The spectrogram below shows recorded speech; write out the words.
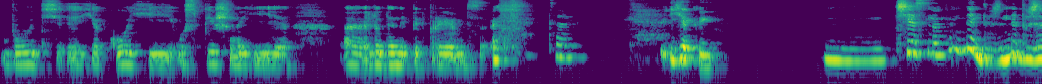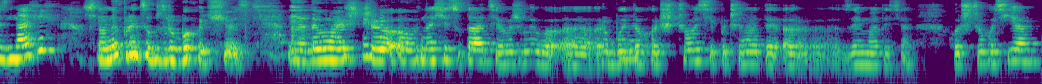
будь-якої успішної е, людини-підприємця? Так. Який? Чесно, не дуже, не дуже знаю. Основний принцип зроби хоч щось. Я думаю, що е, в нашій ситуації важливо е, робити хоч щось і починати е, займатися хоч чогось. Я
